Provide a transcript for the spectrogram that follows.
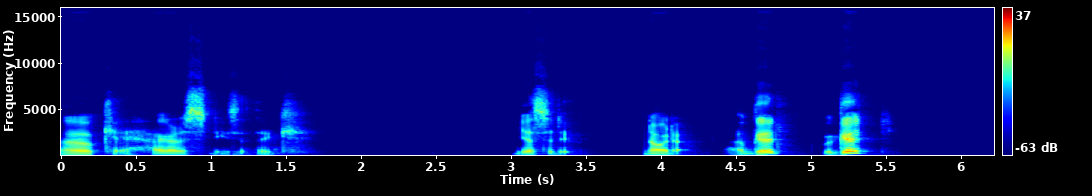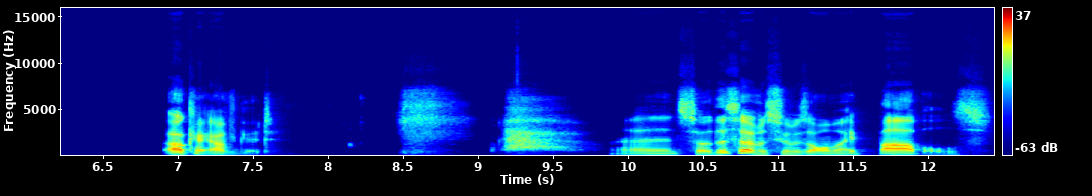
Okay, I gotta sneeze, I think. Yes, I do. No, I don't. I'm good? We're good? Okay, I'm good. And so this I'm assuming is all my baubles.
